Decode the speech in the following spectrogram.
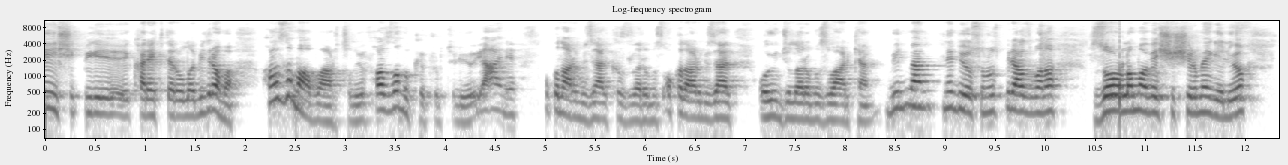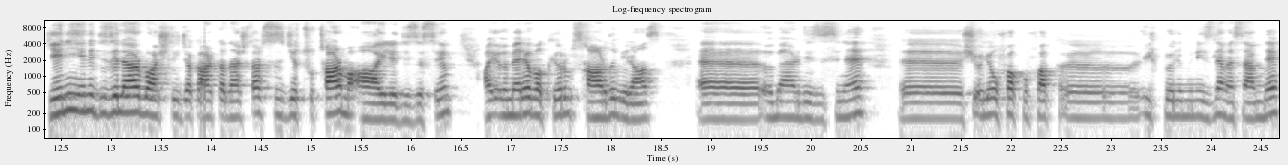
değişik bir karakter olabilir ama fazla mı abartılıyor, fazla mı köpürtülüyor? Yani o kadar güzel kızlarımız, o kadar güzel oyuncularımız varken bilmem ne diyorsunuz biraz bana zorlama ve şişirme geliyor. Yeni yeni diziler başlayacak arkadaşlar. Sizce tutar mı aile dizisi? Ay Ömer'e bakıyorum sardı biraz. Ee, Ömer dizisine ee, şöyle ufak ufak e, ilk bölümünü izlemesem de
